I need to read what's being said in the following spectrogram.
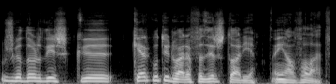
o jogador diz que quer continuar a fazer história em Alvalade.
